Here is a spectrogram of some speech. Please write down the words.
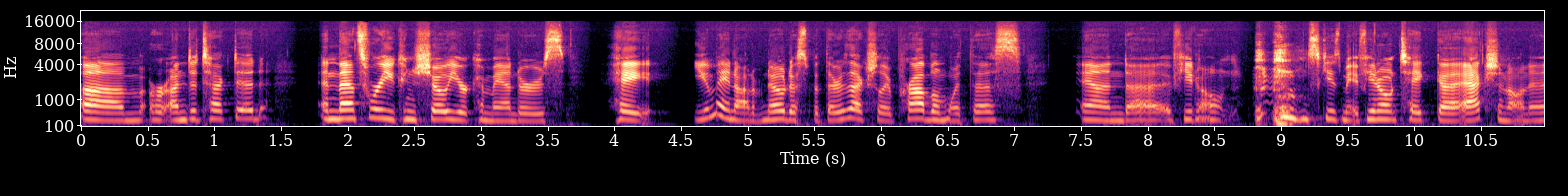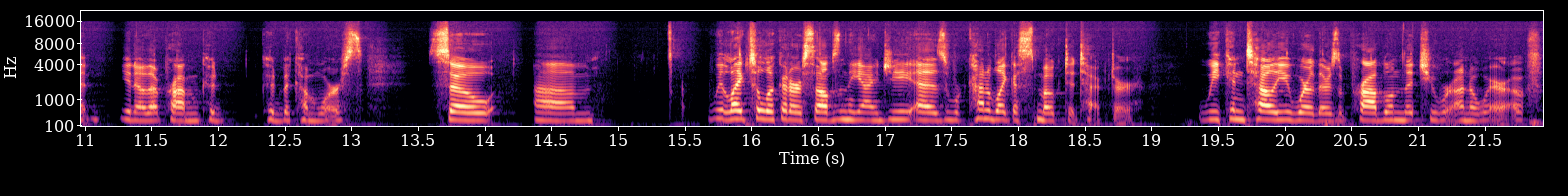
um, or undetected, and that's where you can show your commanders hey, you may not have noticed, but there's actually a problem with this and uh, if you don't, excuse me, if you don't take uh, action on it, you know that problem could could become worse. So um, we like to look at ourselves in the IG as we're kind of like a smoke detector. We can tell you where there's a problem that you were unaware of.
